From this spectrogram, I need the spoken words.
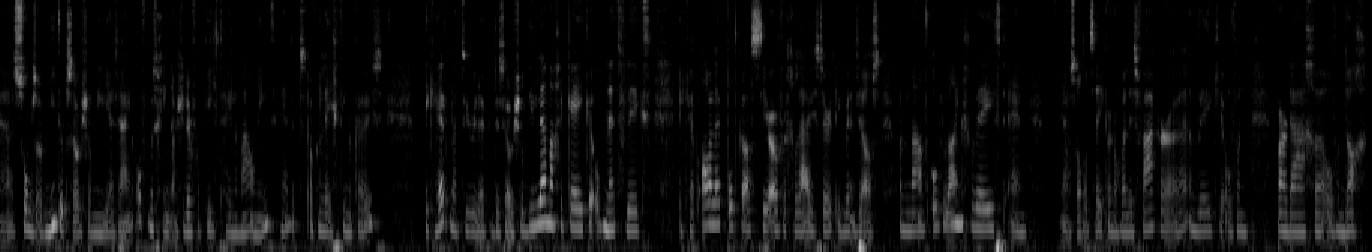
uh, soms ook niet op social media zijn. Of misschien als je ervoor kiest helemaal niet. Hè, dat is ook een legitieme keus. Ik heb natuurlijk de Social Dilemma gekeken op Netflix. Ik heb allerlei podcasts hierover geluisterd. Ik ben zelfs een maand offline geweest. En ja, zal dat zeker nog wel eens vaker uh, een weekje of een paar dagen of een dag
